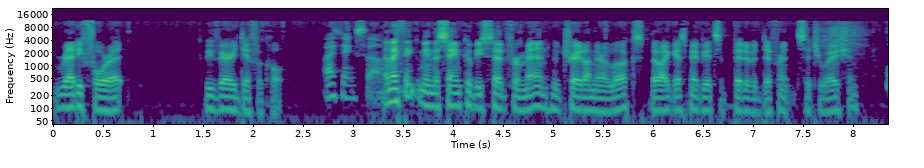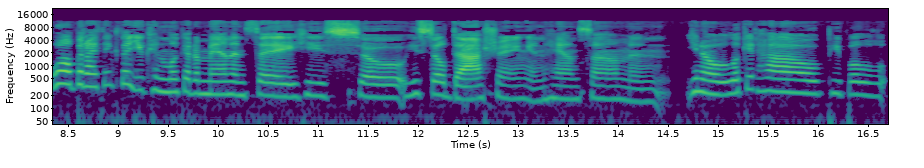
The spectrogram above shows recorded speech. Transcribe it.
ready for it, it could be very difficult. I think so. And I think, I mean, the same could be said for men who trade on their looks, though I guess maybe it's a bit of a different situation. Well, but I think that you can look at a man and say he's so he's still dashing and handsome and you know, look at how people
